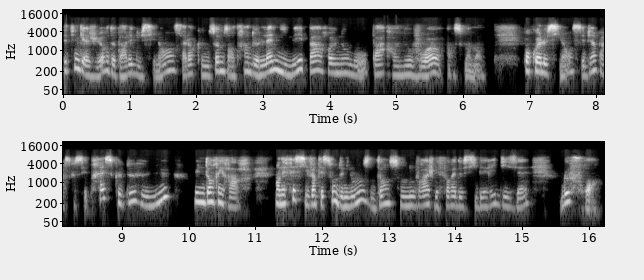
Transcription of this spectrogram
c'est une gageure de parler du silence alors que nous sommes en train de l'animer par nos mots, par nos voix en ce moment. Pourquoi le silence? Eh bien parce que c'est presque devenu une denrée rare. En effet, Sylvain Tesson, en 2011, dans son ouvrage Les forêts de Sibérie, disait Le froid,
